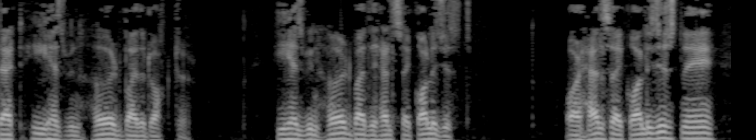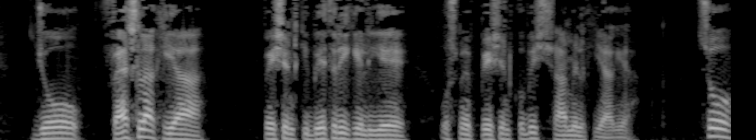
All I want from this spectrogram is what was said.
that he has been heard by the doctor he has been heard by the health psychologist اور ہیلتھ سائیکالوجسٹ نے جو فیصلہ کیا پیشنٹ کی بہتری کے لیے اس میں پیشنٹ کو بھی شامل کیا گیا سو so,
